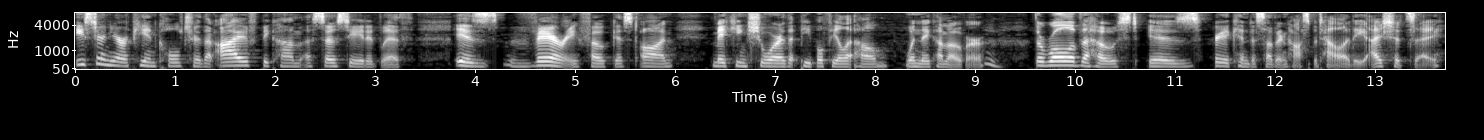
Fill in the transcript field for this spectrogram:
Eastern European culture that I've become associated with is very focused on making sure that people feel at home when they come over. Hmm. The role of the host is very akin to Southern hospitality, I should say.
